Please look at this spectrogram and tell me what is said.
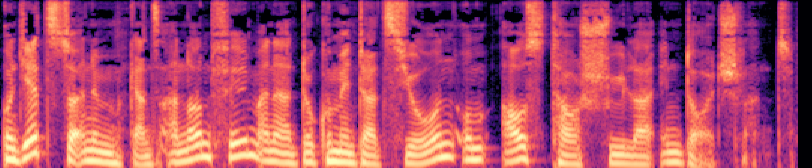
Und jetzt zu einem ganz anderen Film, einer Dokumentation um Austauschschüler in Deutschland.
